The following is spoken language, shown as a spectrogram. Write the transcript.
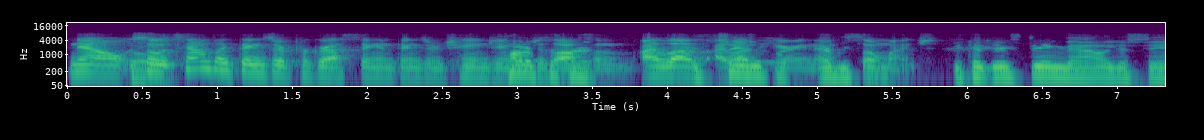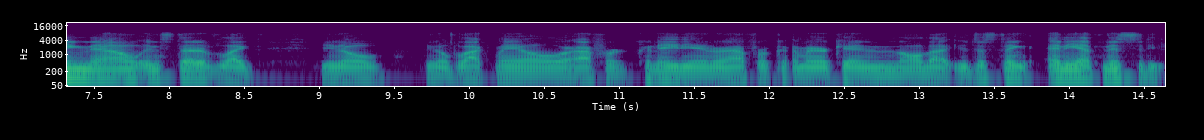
Now, so, so it sounds like things are progressing and things are changing, which is awesome. I love I love hearing that so much. Because you're seeing now, you're seeing now instead of like, you know, you know, black male or Afro Canadian or Afro American and all that. You just think any ethnicity.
